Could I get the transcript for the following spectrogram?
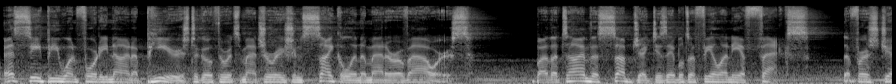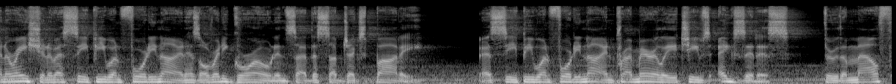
SCP-149 appears to go through its maturation cycle in a matter of hours. By the time the subject is able to feel any effects, the first generation of SCP-149 has already grown inside the subject's body. SCP-149 primarily achieves exodus through the mouth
